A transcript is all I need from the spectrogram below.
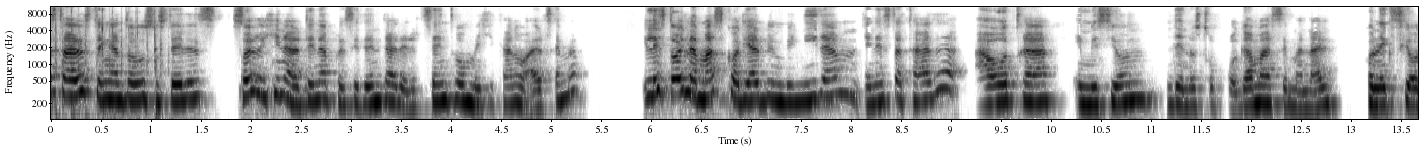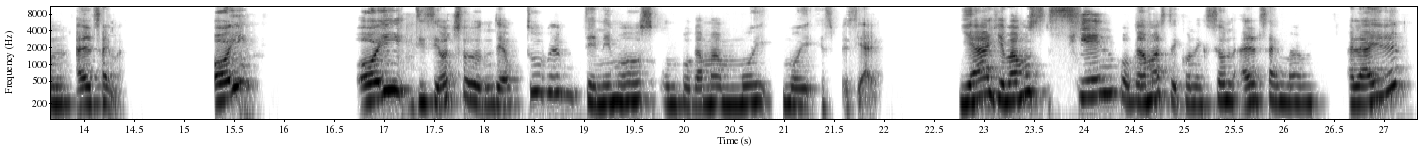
Buenas tardes, tengan todos ustedes. Soy Regina Altena, presidenta del Centro Mexicano Alzheimer, y les doy la más cordial bienvenida en esta tarde a otra emisión de nuestro programa semanal Conexión Alzheimer. Hoy, hoy, 18 de octubre, tenemos un programa muy, muy especial. Ya llevamos 100 programas de Conexión Alzheimer al aire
